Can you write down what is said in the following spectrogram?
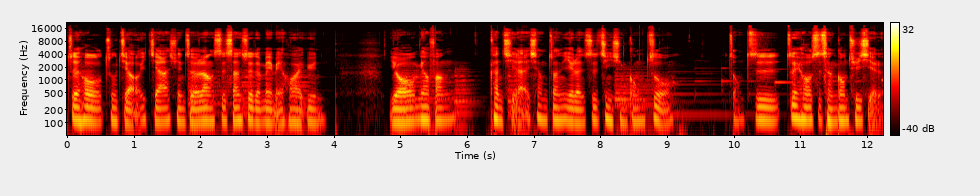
最后，主角一家选择让十三岁的妹妹怀孕，由妙方看起来像专业人士进行工作。总之，最后是成功驱邪了，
